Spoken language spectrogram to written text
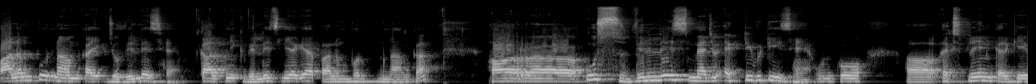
पालमपुर नाम का एक जो विलेज है, काल्पनिक विलेज लिया गया पालमपुर नाम का। और उस विलेज में जो एक्टिविटीज़ हैं, उनको एक्सप्लेन करके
